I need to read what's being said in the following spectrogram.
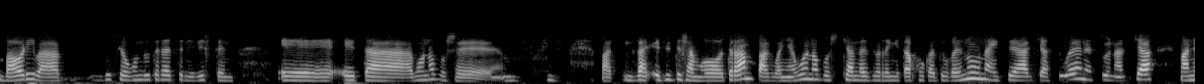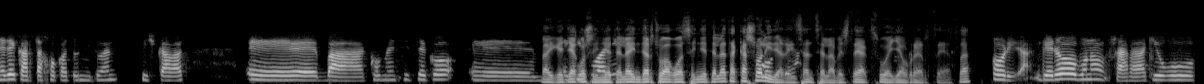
ba hori, ba, bi segunduteratzen iristen. E, eta, bueno, pues, e, ba, ez dit esango trampak, baina, bueno, pues, txanda ezberdinetan jokatu genuen, aizea altxa zuen, ez zuen altxa, manere karta jokatu nituen, pixka bat, e, ba, konbentzitzeko e, Bai, gehiago zinetela, indartsuagoa zinetela, eta kasualidade da. izan zela besteak zuei aurre hartzea, za? Hori da. Gero, bueno, oza, badakigu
